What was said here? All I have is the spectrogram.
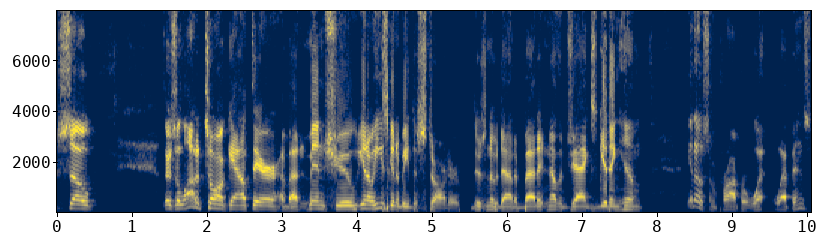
So there's a lot of talk out there about Minshew. You know, he's going to be the starter. There's no doubt about it. Now the Jags getting him, you know, some proper we- weapons.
